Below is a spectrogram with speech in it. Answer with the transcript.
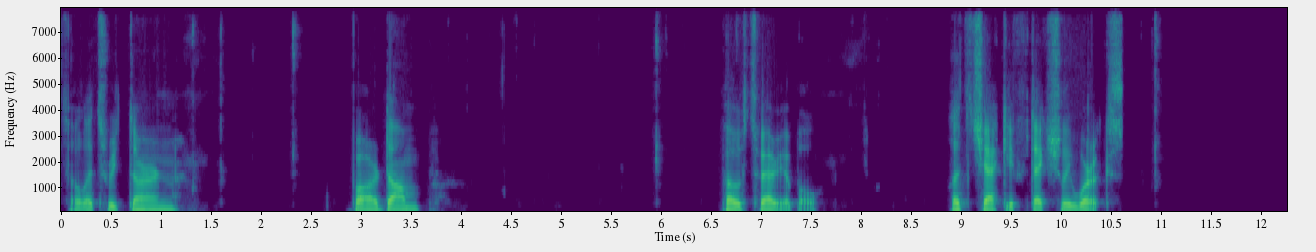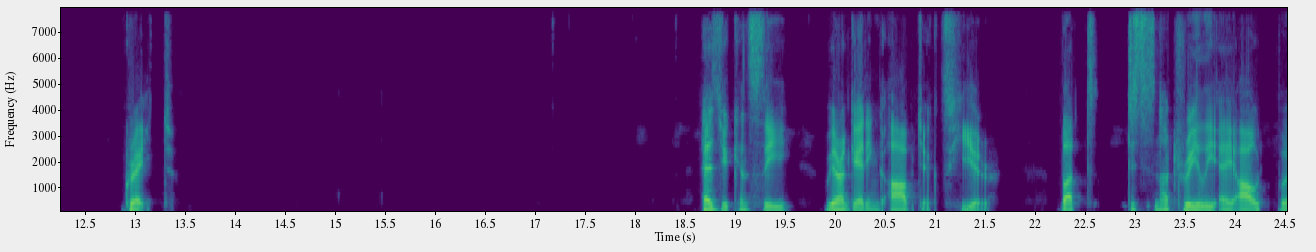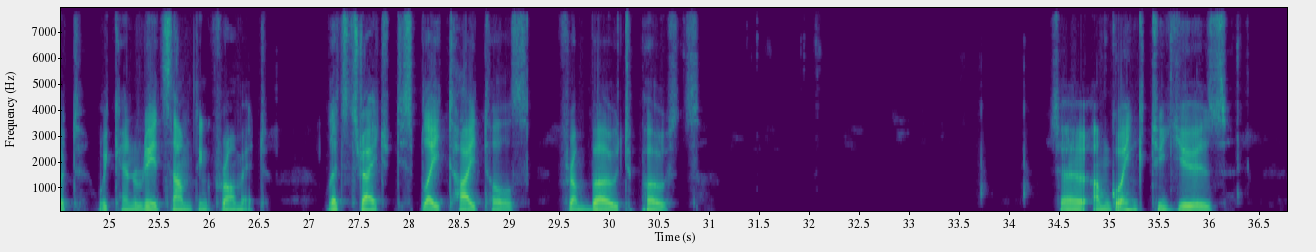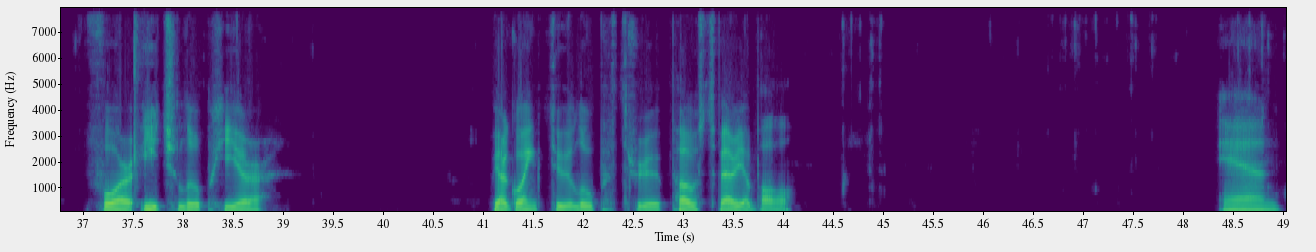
So let's return var dump post variable. Let's check if it actually works. Great. As you can see, we are getting objects here, but this is not really a output, we can read something from it. Let's try to display titles from both posts. So I'm going to use for each loop here, we are going to loop through post variable and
